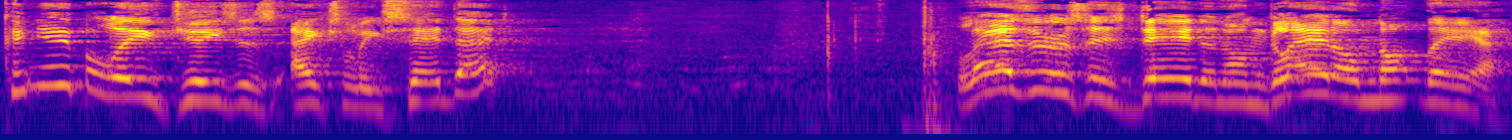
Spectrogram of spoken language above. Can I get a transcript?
Can you believe Jesus actually said that? Lazarus is dead, and I'm glad I'm not there.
